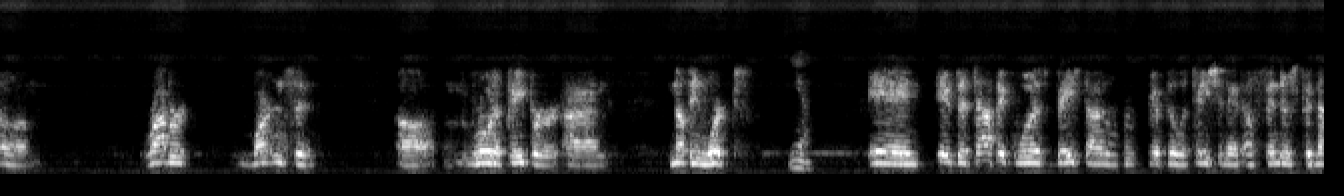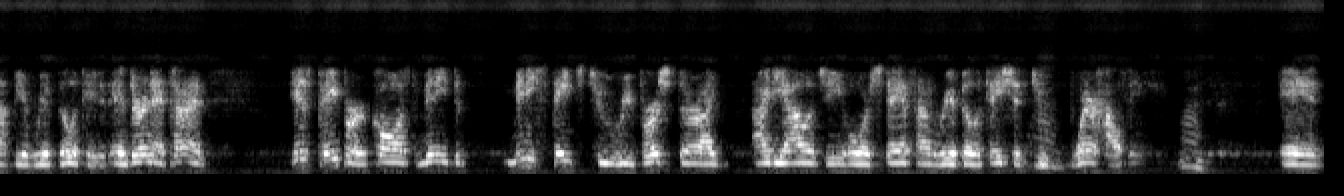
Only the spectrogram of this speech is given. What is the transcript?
um, Robert Martinson uh, wrote a paper on nothing works. yeah And if the topic was based on rehabilitation, that offenders could not be rehabilitated. And during that time, his paper caused many many states to reverse their ideology or stance on rehabilitation to Mm. warehousing. mm, And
